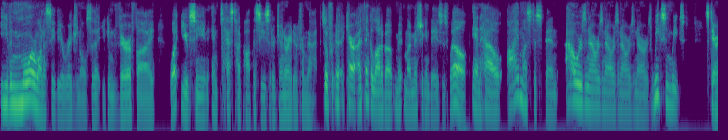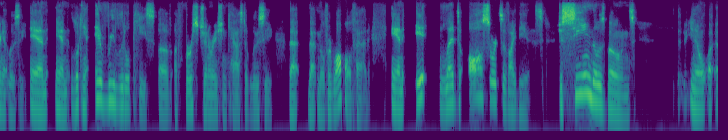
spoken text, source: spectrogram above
even more want to see the original so that you can verify what you've seen and test hypotheses that are generated from that. So, for, uh, Kara, I think a lot about mi- my Michigan days as well, and how I must have spent hours and hours and hours and hours and hours, weeks and weeks, staring at Lucy and and looking at every little piece of a first generation cast of Lucy that that Milford Wolpoff had, and it led to all sorts of ideas. Just seeing those bones you know, uh, uh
